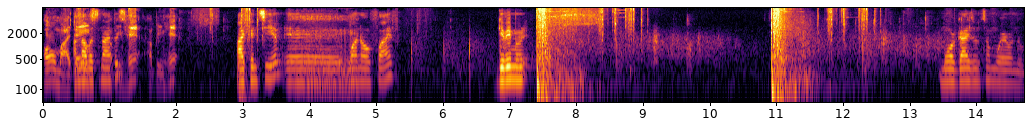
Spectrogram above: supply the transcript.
Oh my days. Another I've been hit. I've been hit. I can see him. Uh, 105. Give him. A... More guys on somewhere on the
